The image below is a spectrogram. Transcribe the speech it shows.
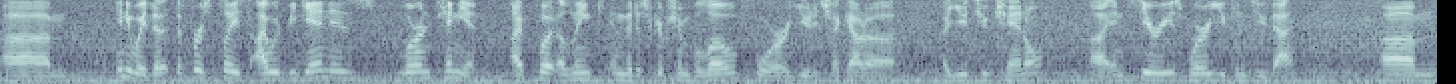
Um, anyway, the, the first place I would begin is Learn Pinyin. I've put a link in the description below for you to check out a, a YouTube channel uh, and series where you can do that. Um,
